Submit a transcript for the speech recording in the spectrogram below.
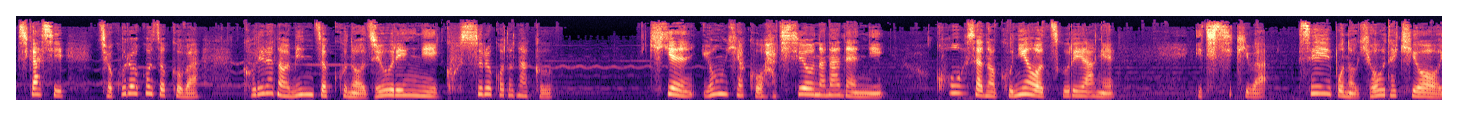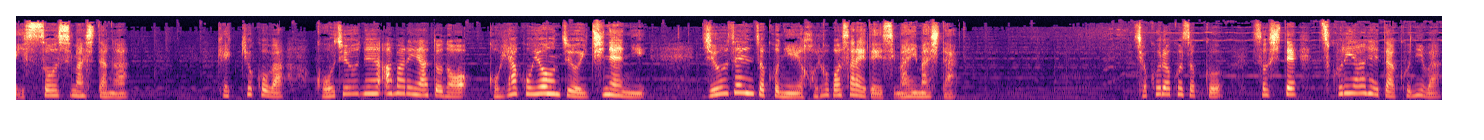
しかし、チョコロコ族はこれらの民族の蹂躙に屈することなく、紀元487年に後者の国を作り上げ、一時期は西部の標的を一掃しましたが、結局は50年余り後の541年に従前族に滅ぼされてしまいました。直録族、そして作り上げた国は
